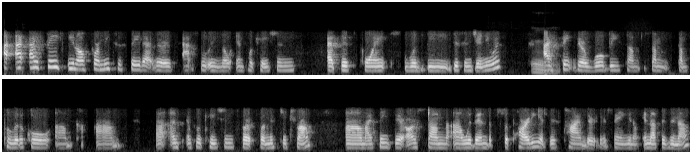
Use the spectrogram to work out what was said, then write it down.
I, I think, you know, for me to say that there is absolutely no implications at this point would be disingenuous. Mm. I think there will be some some some political um, um, uh, implications for, for Mr. Trump. Um, I think there are some uh, within the, the, party at this time. They're they're saying you know enough is enough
